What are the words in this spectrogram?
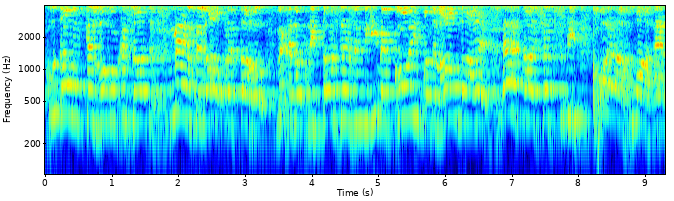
خداوند کے لوگوں کے ساتھ میل ملاپ رکھتا ہو لیکن اپنی طرز زندگی میں کوئی بدلاؤ نہ آئے ایسا شخص بھی کھویا ہوا ہے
